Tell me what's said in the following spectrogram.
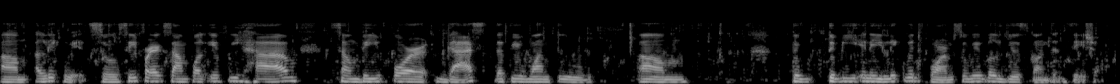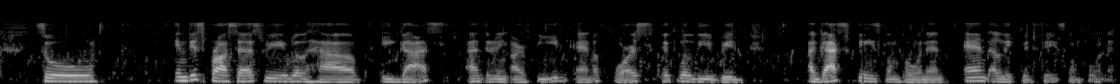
um, a liquid. So say for example, if we have some vapor gas that we want to um, to, to be in a liquid form, so we will use condensation. So in this process, we will have a gas entering our feed and of course, it will leave with a gas phase component and a liquid phase component.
